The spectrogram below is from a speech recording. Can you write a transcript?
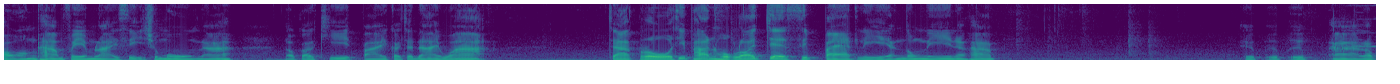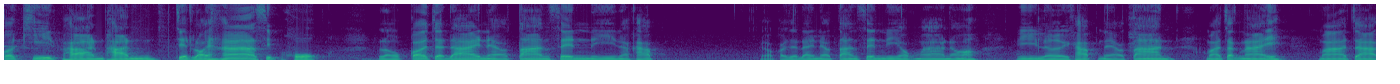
ของ Time Frame ราย 4 ชั่วโมงนะ เราก็ขีดไปก็จะได้ว่า จากโรที่พันหกร้อยเจ็ดสิบแปดเหรียญตรงนี้นะครับอึบอึบอึบอ่าเราก็ขีดผ่านพันเจ็ดร้อยห้าสิบหกเราก็จะได้แนวต้านเส้นนี้นะครับ เราก็จะได้แนวต้านเส้นนี้ออกมาเนาะนี่เลยครับแนวต้าน มาจากไหนมาจาก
